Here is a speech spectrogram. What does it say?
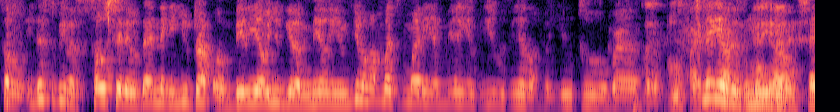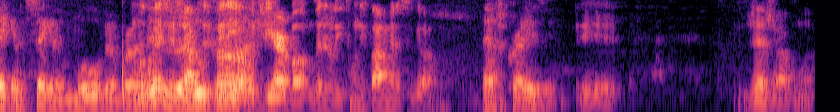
So just to be associated with that nigga, you drop a video, you get a million. You know how much money a million views is off of YouTube, bro. look, Blueface Niggas is moving video. and shaking and shaking and moving, bro. Blueface just a dropped a video time. with G Herbo literally 25 minutes ago. That's crazy. Yeah, just dropped one.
